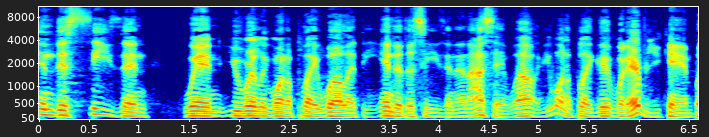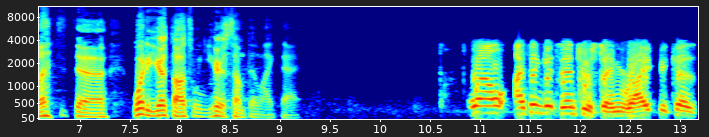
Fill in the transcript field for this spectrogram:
in this season? When you really want to play well at the end of the season. And I said, well, you want to play good whenever you can, but uh, what are your thoughts when you hear something like that? Well, I think it's interesting, right? Because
